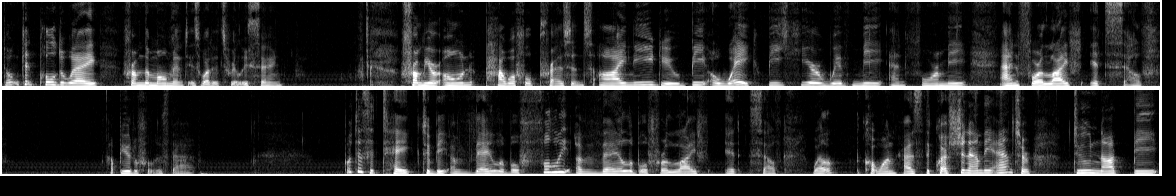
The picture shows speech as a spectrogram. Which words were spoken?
Don't get pulled away from the moment, is what it's really saying. From your own powerful presence. I need you. Be awake. Be here with me and for me and for life itself. How beautiful is that? What does it take to be available, fully available for life itself? Well, the koan has the question and the answer. Do not be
